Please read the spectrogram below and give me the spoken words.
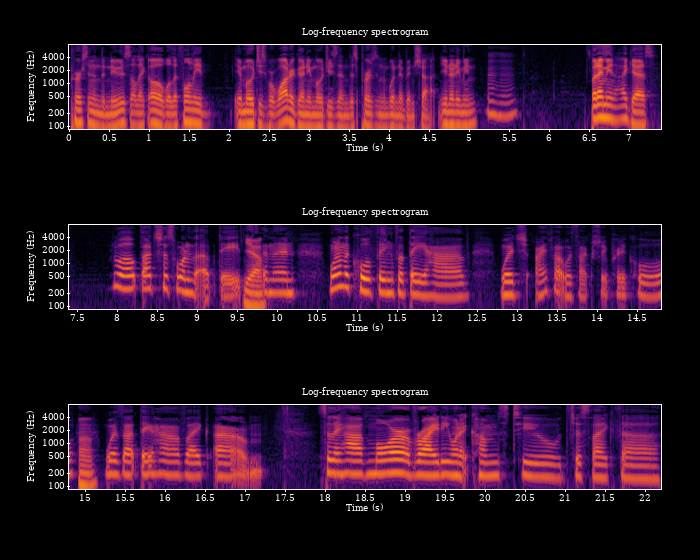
person in the news that like oh well if only emojis were water gun emojis then this person wouldn't have been shot. You know what I mean? Mm-hmm. But I mean I guess Well, that's just one of the updates. Yeah. And then one of the cool things that they have, which I thought was actually pretty cool, Uh. was that they have like um so they have more variety when it comes to just like the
